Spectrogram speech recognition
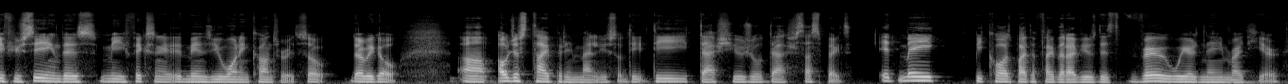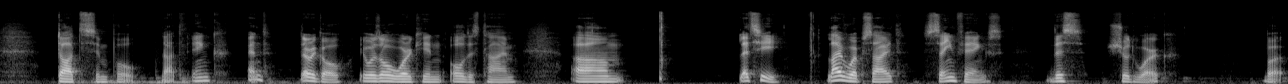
if you're seeing this, me fixing it, it means you won't encounter it. So there we go. Um, I'll just type it in manually. So the d dash usual dash suspect. It may be caused by the fact that I've used this very weird name right here, dot simple dot ink, and there we go. It was all working all this time. Um, let's see. Live website, same things. This should work, but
